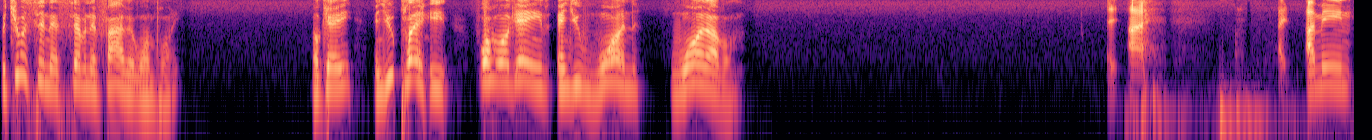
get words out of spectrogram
but you were sitting at seven and five at one point. Okay, and you played four more games and you won one of them. I, I, I mean,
